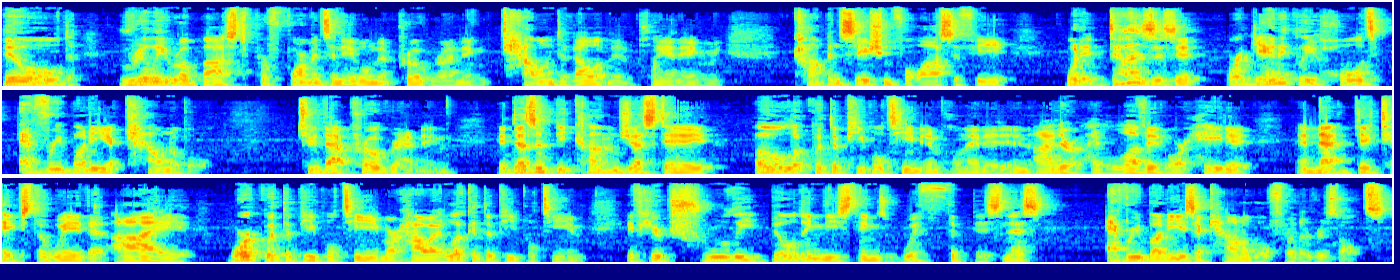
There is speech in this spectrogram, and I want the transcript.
build really robust performance enablement programming, talent development planning, compensation philosophy. What it does is it organically holds everybody accountable to that programming. It doesn't become just a, oh, look what the people team implemented, and either I love it or hate it. And that dictates the way that I work with the people team or how I look at the people team. If you're truly building these things with the business, everybody is accountable for the results.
